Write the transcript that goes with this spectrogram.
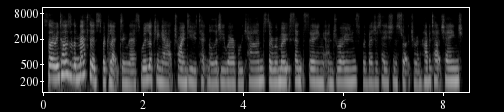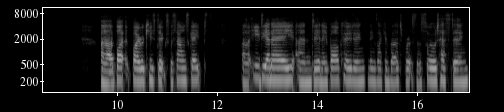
So in terms of the methods for collecting this, we're looking at trying to use technology wherever we can. So remote sensing and drones for vegetation structure and habitat change. uh, bi bioacoustics for soundscapes, uh, eDNA and DNA barcoding for things like invertebrates and soil testing,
